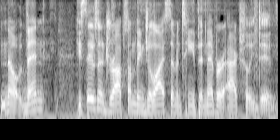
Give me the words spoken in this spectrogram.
no. Then he said he was gonna drop something July 17th, and never actually did.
